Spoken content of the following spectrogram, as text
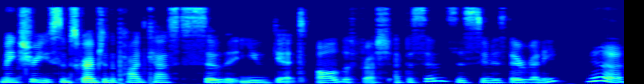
Make sure you subscribe to the podcast so that you get all the fresh episodes as soon as they're ready. Yeah.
